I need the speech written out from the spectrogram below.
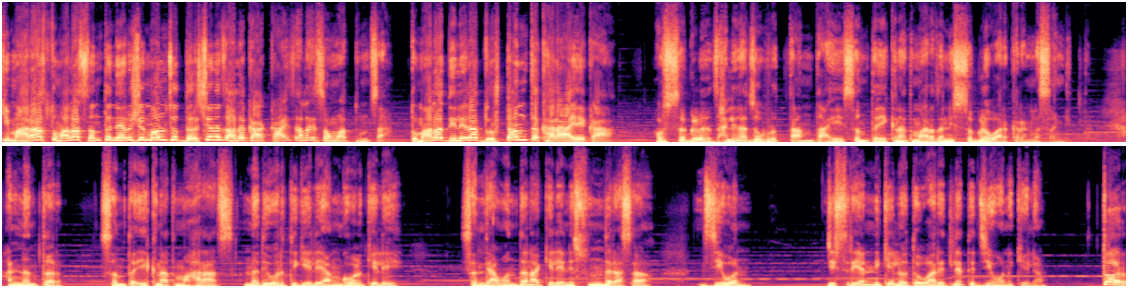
की महाराज तुम्हाला संत ज्ञानेश्वर माऊलीचं दर्शन झालं का? काय झालाय संवाद तुमचा? तुम्हाला दिलेला दृष्टांत खरा आहे का? अहो सगळं झालेला जो वृत्तांत आहे संत एकनाथ महाराजांनी सगळं वारकऱ्यांना सांगितलं. आणि नंतर संत एकनाथ महाराज नदीवरती गेले आंघोळ केले. संध्या वंदना केली आणि सुंदर असा जीवन जे स्त्रियांनी केलं होतं वारीतल्या ते जेवण केलं. तर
